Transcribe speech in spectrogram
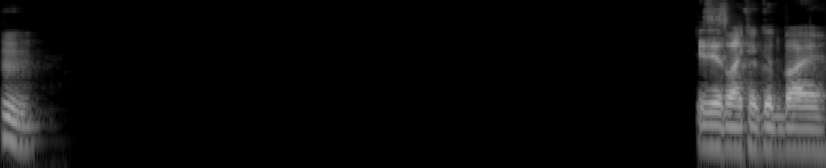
Hmm. This is like a goodbye.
